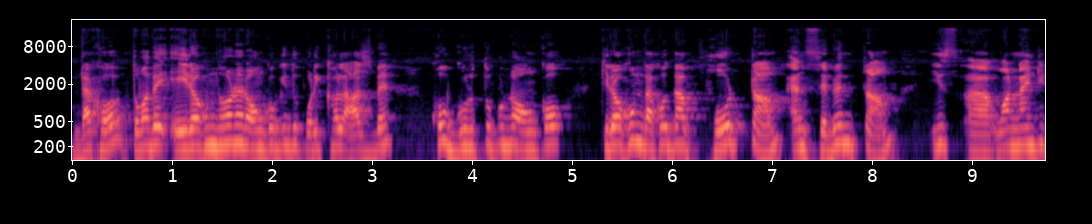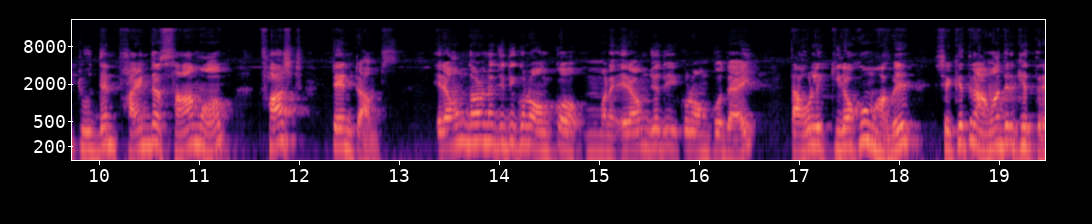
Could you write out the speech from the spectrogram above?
দেখো, তোমাদের এই রকম ধরনের অঙ্ক কিন্তু পরীক্ষা হলে আসবে। খুব গুরুত্বপূর্ণ অঙ্ক। কীরকম? দেখো the fourth term and seven term is one ninety two then find the sum of first ten terms এরকম ধরনের যদি কোনো অঙ্ক মানে এরকম যদি কোনো অঙ্ক দেয়, তাহলে কীরকম হবে? সেক্ষেত্রে আমাদের ক্ষেত্রে,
